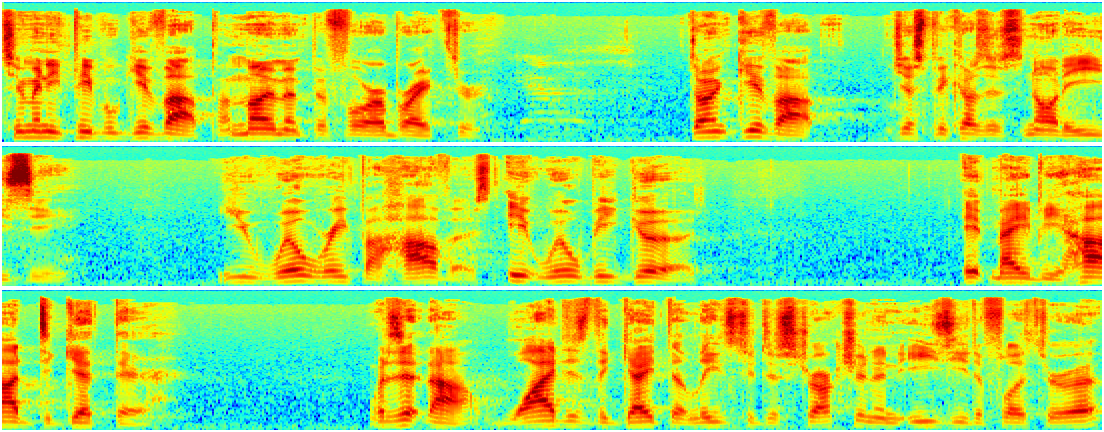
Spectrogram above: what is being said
Too many people give up a moment before a breakthrough. Don't give up just because it's not easy. You will reap a harvest, it will be good. It may be hard to get there. What is it? Uh, wide is the gate that leads to destruction and easy to flow through it.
